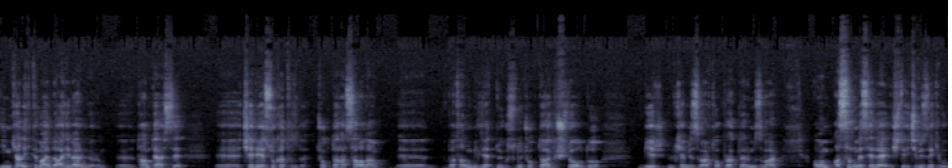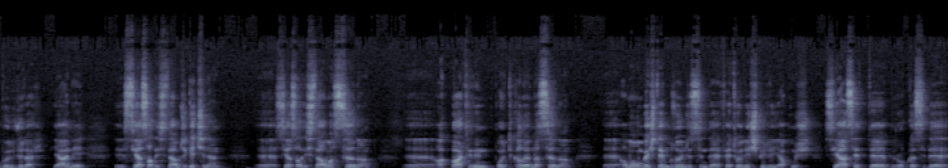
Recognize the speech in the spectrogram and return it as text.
imkan ihtimal dahi vermiyorum. E, tam tersi e, çeliğe su katıldı. Çok daha sağlam, e, vatanın millet duygusunun çok daha güçlü olduğu bir ülkemiz var, topraklarımız var. Ama asıl mesele işte içimizdeki bu bölücüler. Yani e, siyasal İslamcı geçinen, e, siyasal İslam'a sığınan, e, AK Parti'nin politikalarına sığınan e, ama 15 Temmuz öncesinde FETÖ ile işbirliği yapmış, siyasette, bürokraside,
